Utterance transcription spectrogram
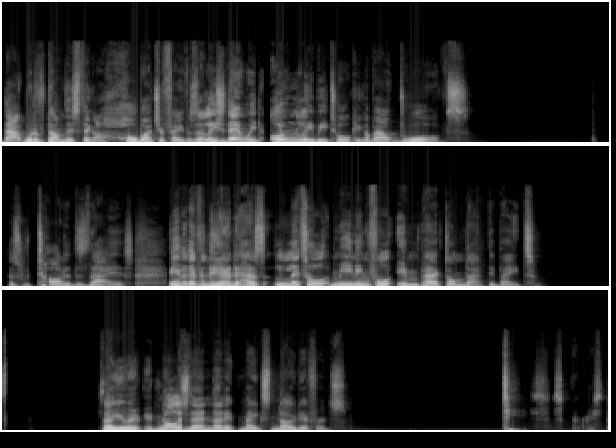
that would have done this thing a whole bunch of favors. At least then we'd only be talking about dwarves. As retarded as that is. Even if in the end it has little meaningful impact on that debate. So you acknowledge then that it makes no difference. Jesus Christ.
